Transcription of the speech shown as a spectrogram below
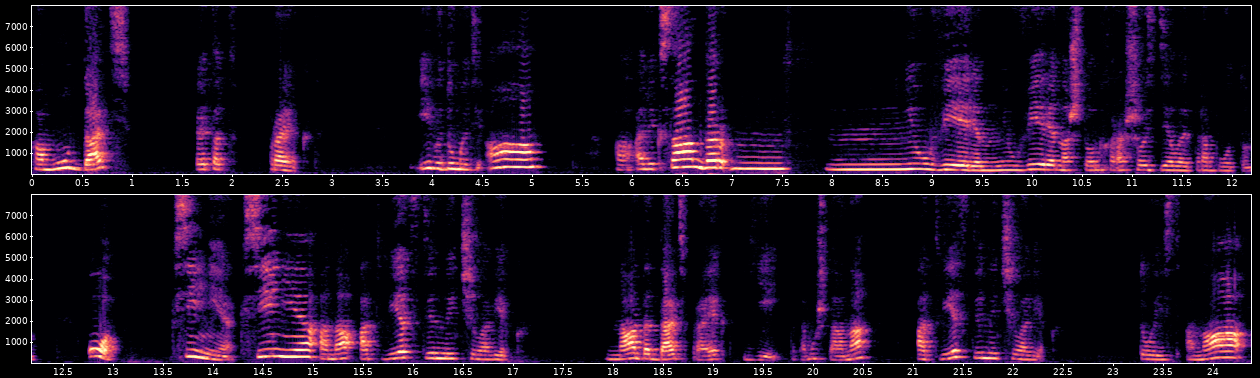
кому дать этот проект. И вы думаете, а, а Александр не уверен, не уверена, что он хорошо сделает работу. О, Ксения, Ксения, она ответственный человек. Надо дать проект ей, потому что она ответственный человек. То есть она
